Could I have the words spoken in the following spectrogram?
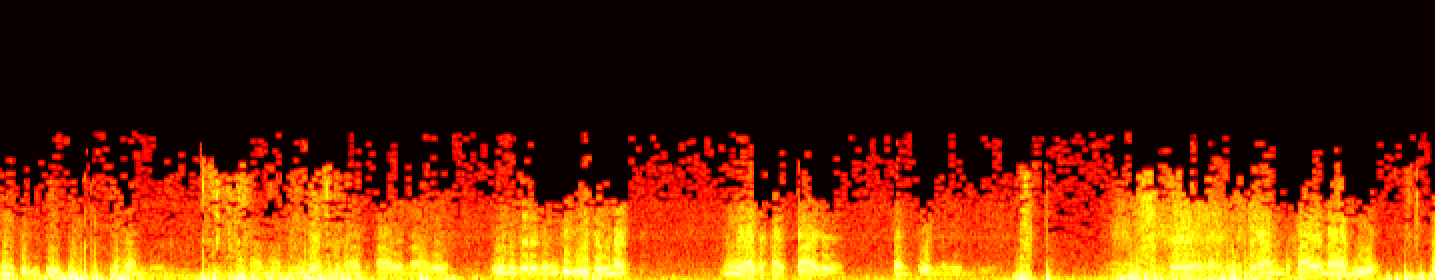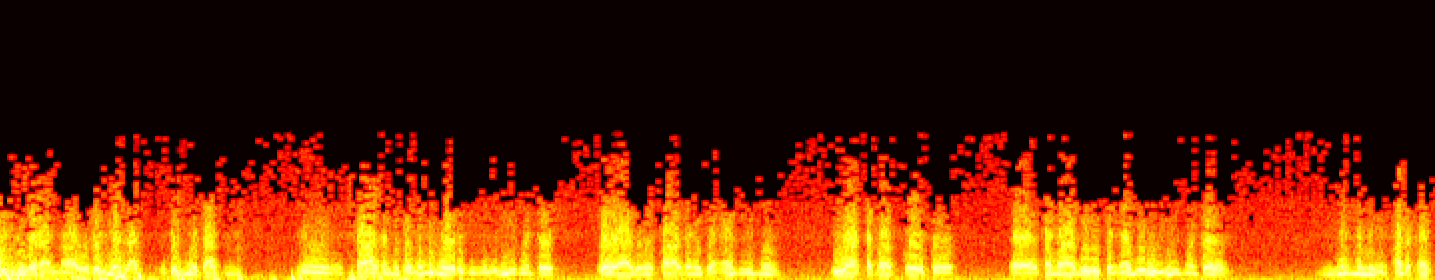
මේක විශේෂ ප්‍රධානයි සාමාන්‍ය දර්ශනා භාවනාව වුණ කරන විදිහට වුණත් මේ අදහස් ආය සම්පූර්ණ වෙන්නේ. ධ්‍යාන භාවනාදී පුරුදු කරන්නා උදවියගත් උදවියටත් මේ සාධනික මොනවරදී වීමට ඒ වගේම සාධනික හැඟීම ඉවත් පස්සේට සමාධියට නැඹුරු වීමට මෙන්න මේ අදහස්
